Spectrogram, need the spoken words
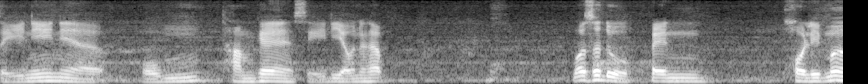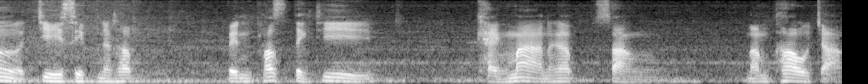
สีนี้เนี่ยผมทำแค่สีเดียวนะครับ วัสดุเป็นโพลิเมอร์ G10 นะครับ เป็นพลาสติกที่แข็งมากนะครับ สั่งนำเข้าจาก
